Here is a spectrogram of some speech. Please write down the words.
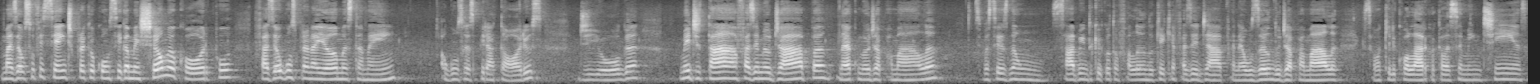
mas é o suficiente para que eu consiga mexer o meu corpo, fazer alguns pranayamas também, alguns respiratórios de yoga, meditar, fazer meu japa, né, com meu japa mala. Se vocês não sabem do que, que eu estou falando, o que, que é fazer japa, né, usando o japa mala, que são aquele colar com aquelas sementinhas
